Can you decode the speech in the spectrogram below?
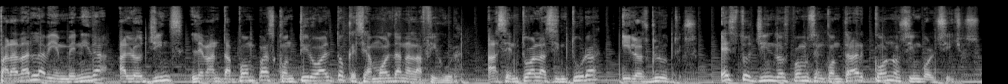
para dar la bienvenida a los jeans levantapompas con tiro alto que se amoldan a la figura. Acentúa la cintura y los glúteos. Estos jeans los podemos encontrar con o sin bolsillos.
